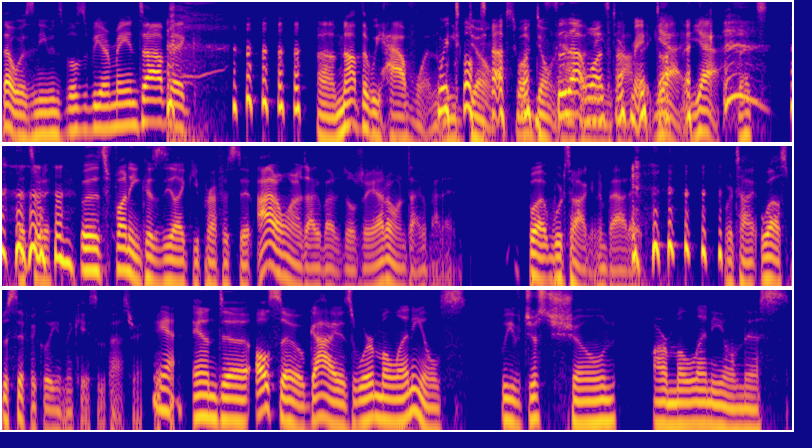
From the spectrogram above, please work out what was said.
that wasn't even supposed to be our main topic. um, not that we have one. We We, don't don't. have We one, don't. so that was our main Yeah, topic. yeah. That's that's what. It, well, it's funny because like you prefaced it. I don't want to talk about adultery. I don't want to talk about it, but we're talking about it. we're talking. Well, specifically in the case of the pastorate, Yeah. and uh, also, guys, we're millennials. We've just shown our millennialness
